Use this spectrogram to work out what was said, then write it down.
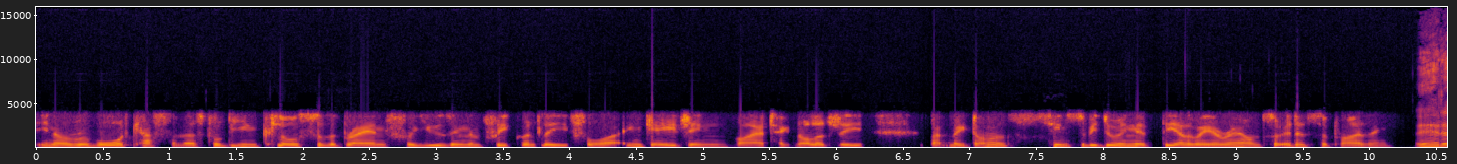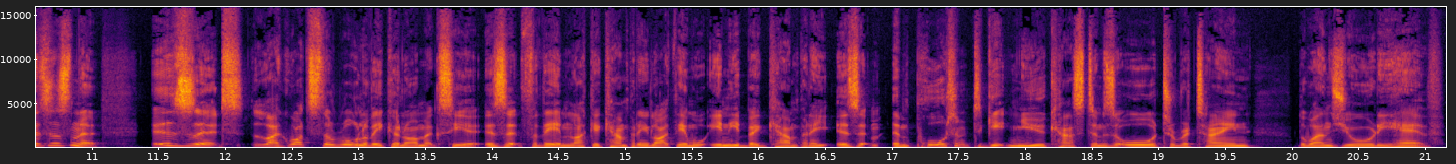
you know, reward customers for being close to the brand, for using them frequently, for engaging via technology. But McDonald's seems to be doing it the other way around. So it is surprising. It is, isn't it? Is it like what's the rule of economics here? Is it for them, like a company like them or any big company, is it important to get new customers or to retain the ones you already have?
